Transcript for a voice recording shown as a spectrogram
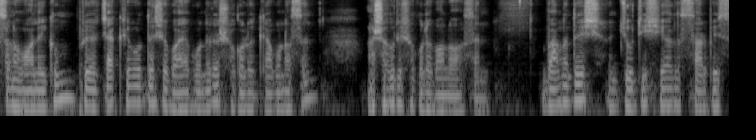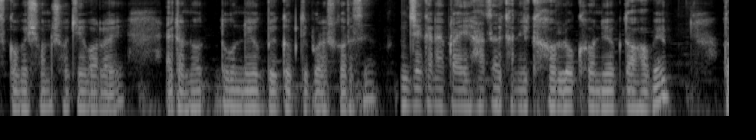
আসসালামু আলাইকুম। প্রিয় চাকরি প্রত্যাশী ভাই বোনেরা, সকলে কেমন আছেন? আশা করি সকলে ভালো আছেন। বাংলাদেশ জুডিশিয়াল সার্ভিস কমিশন সচিবালয়ে একটা নতুন নিয়োগ বিজ্ঞপ্তি প্রকাশ করেছে, যেখানে প্রায় হাজার খানিক লোক নিয়োগ দেওয়া হবে। তো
